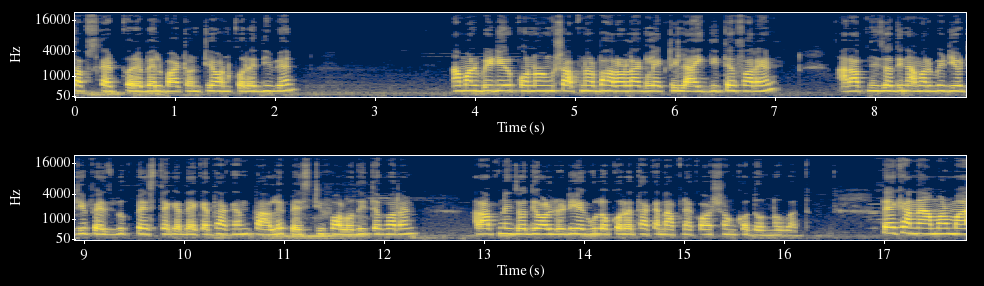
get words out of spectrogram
সাবস্ক্রাইব করে বেল বাটনটি অন করে দিবেন। আমার ভিডিওর কোনো অংশ আপনার ভালো লাগলে একটি লাইক দিতে পারেন। আর আপনি যদি আমার ভিডিওটি ফেসবুক পেজ থেকে দেখে থাকেন, তাহলে পেজটি ফলো দিতে পারেন। আর আপনি যদি অলরেডি এগুলো করে থাকেন, আপনাকে অসংখ্য ধন্যবাদ। তো এখানে আমার মা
